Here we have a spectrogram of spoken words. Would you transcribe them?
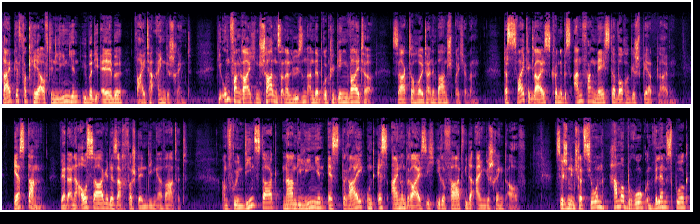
bleibt der Verkehr auf den Linien über die Elbe weiter eingeschränkt. Die umfangreichen Schadensanalysen an der Brücke gingen weiter, sagte heute eine Bahnsprecherin. Das zweite Gleis könne bis Anfang nächster Woche gesperrt bleiben. Erst dann werde eine Aussage der Sachverständigen erwartet. Am frühen Dienstag nahmen die Linien S3 und S31 ihre Fahrt wieder eingeschränkt auf. Zwischen den Stationen Hammerbrook und Wilhelmsburg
